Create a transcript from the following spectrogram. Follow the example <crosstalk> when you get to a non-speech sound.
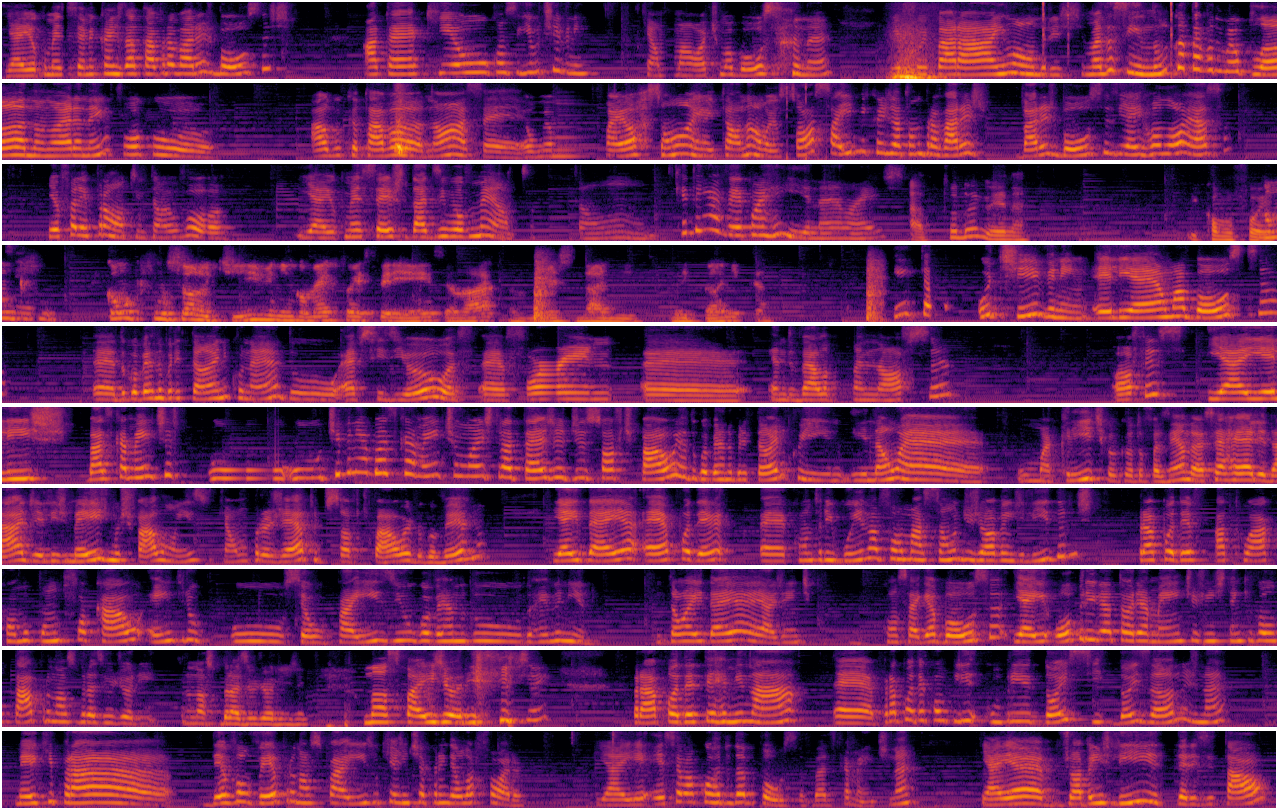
E aí eu comecei a me candidatar para várias bolsas, até que eu consegui o Tivning, que é uma ótima bolsa, <laughs> né? E fui parar em Londres. Mas assim, nunca estava no meu plano, não era nem um pouco algo que eu tava, nossa, é, o meu maior sonho e tal. Não, eu só saí me candidatando para várias, várias bolsas e aí rolou essa. E eu falei, pronto, então eu vou. E aí eu comecei a estudar desenvolvimento. Então, que tem a ver com RI, né? Mas. Ah, tudo a ver, né? E como foi? Como que, como que funciona o Tivning? Como é que foi a experiência lá na Universidade Britânica? Então, o Tivning, ele é uma bolsa é, do governo britânico, né, do FCDO, é, Foreign é, and Development Officer, Office, e aí eles, basicamente, o, o é basicamente uma estratégia de soft power do governo britânico, e, e não é uma crítica que eu estou fazendo, essa é a realidade, eles mesmos falam isso, que é um projeto de soft power do governo, e a ideia é poder é, contribuir na formação de jovens líderes para poder atuar como ponto focal entre o, o, seu país e o governo do, do Reino Unido. Então a ideia é a gente consegue a bolsa e aí obrigatoriamente a gente tem que voltar para o nosso Brasil de origem, nosso Brasil de origem, nosso país de origem, <laughs> para poder terminar é, para poder cumprir, cumprir dois, dois anos, né? Meio que para devolver para o nosso país o que a gente aprendeu lá fora. E aí, esse é o acordo da Bolsa, basicamente, né? E aí é jovens líderes e tal.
